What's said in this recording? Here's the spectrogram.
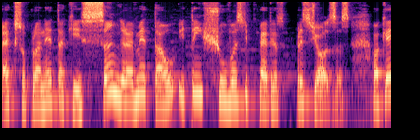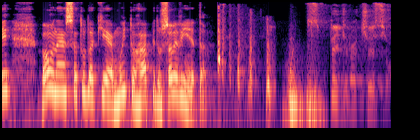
exoplaneta que sangra metal e tem chuvas de pedras preciosas. Ok? Vamos nessa, tudo aqui é muito rápido, sobe a vinheta. Speed Notícias.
